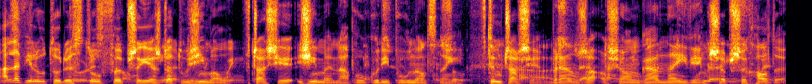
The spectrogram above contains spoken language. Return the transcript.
ale wielu turystów przyjeżdża tu zimą, w czasie zimy na półkuli północnej. W tym czasie branża osiąga największe przychody.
